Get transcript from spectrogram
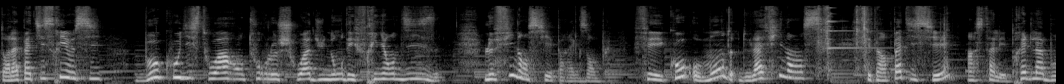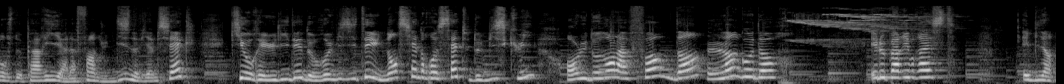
Dans la pâtisserie aussi, Beaucoup d'histoires entourent le choix du nom des friandises. Le financier, par exemple, fait écho au monde de la finance. C'est un pâtissier, installé près de la bourse de Paris à la fin du 19e siècle, qui aurait eu l'idée de revisiter une ancienne recette de biscuits en lui donnant la forme d'un lingot d'or. Et le Paris-Brest? Eh bien,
